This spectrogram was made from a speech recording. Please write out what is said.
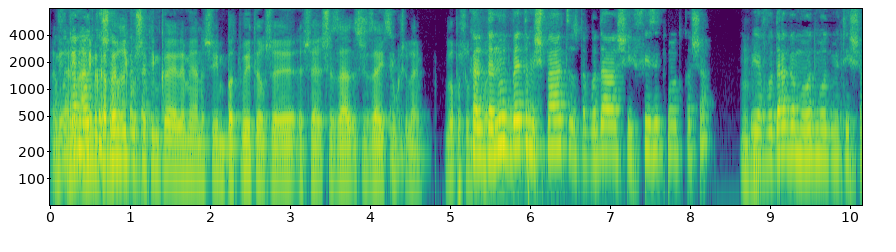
אני, עבודה אני, אני מקבל ריקושטים כאלה מאנשים בטוויטר ש, ש, שזה, שזה העיסוק. שלהם, לא פשוט. קלדנות בית המשפט זאת עבודה שהיא פיזית מאוד קשה, mm-hmm. והיא עבודה גם מאוד מאוד מתישה.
